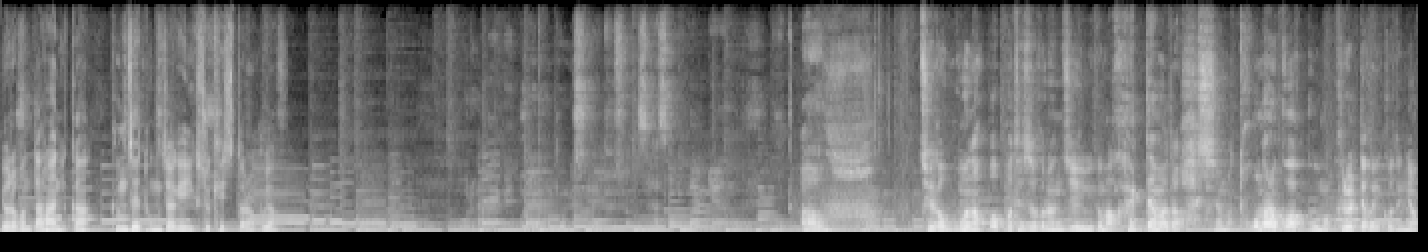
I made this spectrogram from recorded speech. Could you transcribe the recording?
여러 번 따라하니까 금세 동작에 익숙해지더라고요. 아우 제가 워낙 뻣뻣해서 그런지 이거 막 할 때마다 와 진짜 막 토 나올 것 같고 막 그럴 때가 있거든요.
